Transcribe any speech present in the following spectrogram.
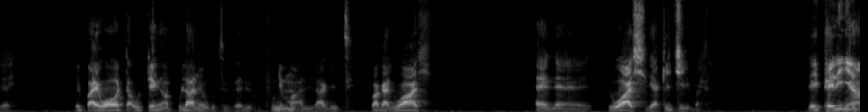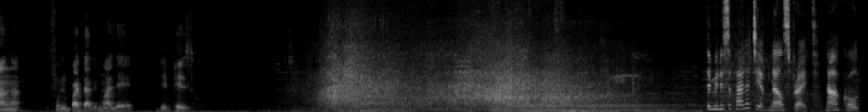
ke yokuthi vele ufuna imali lakithi faka and eh, liyagijima. Leyiphela inyanga ufuna imali lephezulu The municipality of Nelspruit, now called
